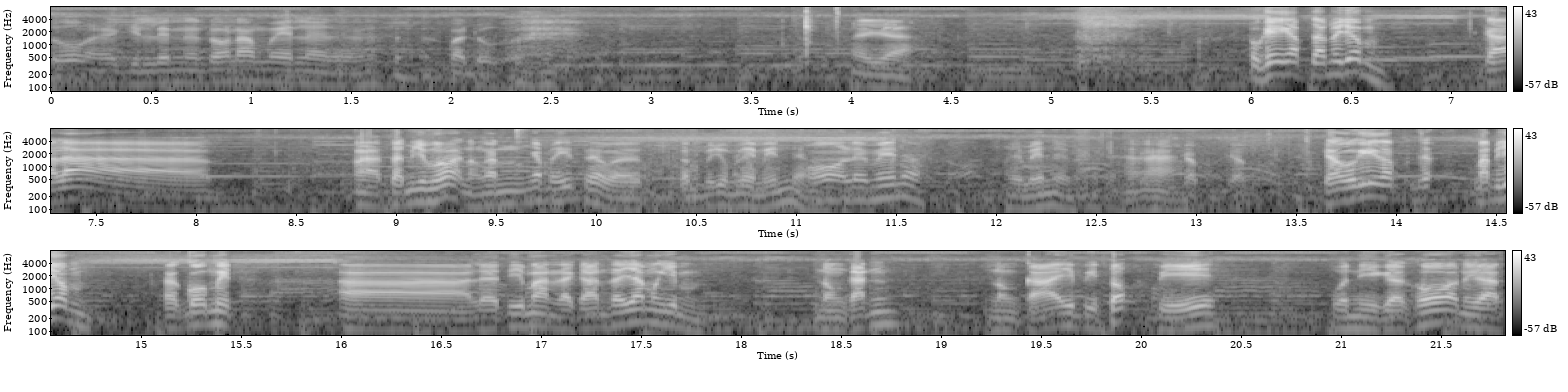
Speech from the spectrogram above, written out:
ตัวไอ้กินเล่นนะต้องน้ำเม็ดเลยนะปลาดุกนี่จ้ะโอเคครับท่า นผู้ชมกาล่าอ่าท่านผู้ชมว่าหนังกันยับไม่นิดแปลว่าท่านผู้ชมเลยมิ้นท์เนี่ยอ๋อเลยเม็ดอะเลยมิ้นท์เลยมิ้นท์อ่ากับกับครับโอเคครับท่านผู้ชมกับโกมิดอ่าและที่มันรายการระยะมังยิมน้องกันน้องกายปีตกปี วันนี้ก็ขออนุญาต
